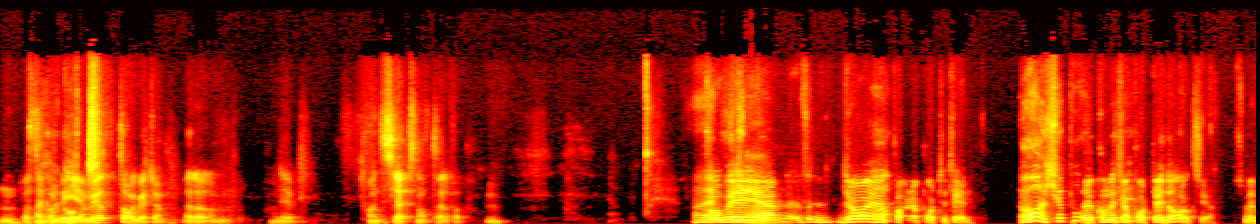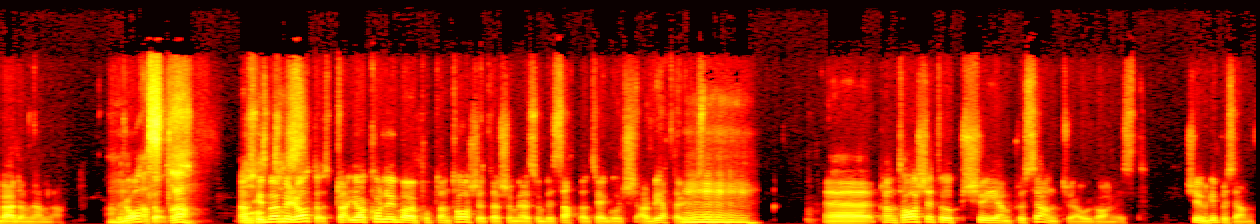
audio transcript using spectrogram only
Mm. Det var snack om BMW ett tag vet jag. Eller, det har inte släppts något i alla fall. Mm. Får vi ja. Eh, dra ett par rapporter till? Ja, kör på. Det har kommit rapporter idag också som är värda att nämna. Ratos. Astra. Jag ska börja med Ratos. Jag kollar ju bara på plantaget eftersom jag är så besatt av trädgårdsarbetare just nu. Mm. Eh, plantaget var upp 21 procent tror jag organiskt. 20 procent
